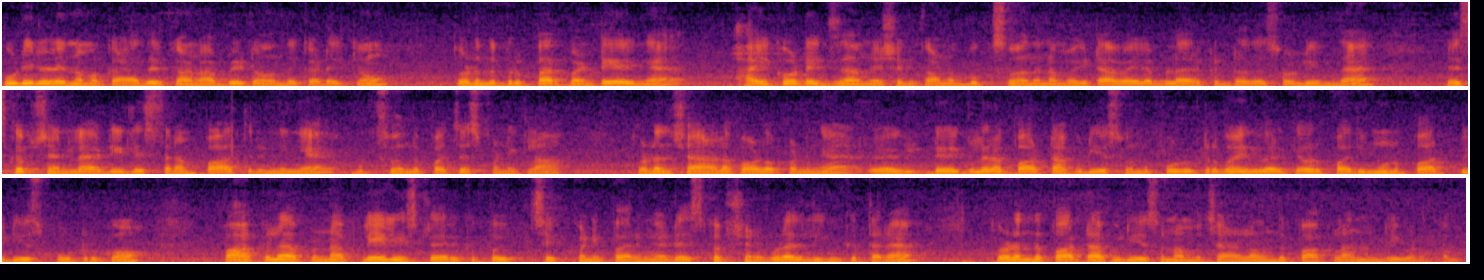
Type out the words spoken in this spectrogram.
கூடிய நமக்கு அதற்கான அப்டேட்டும் வந்து கிடைக்கும். தொடர்ந்து ப்ரிப்பேர் பண்ணிட்டே இருங்க. ஹைகோர்ட் எக்ஸாமினேஷனுக்கான புக்ஸ் வந்து நம்மகிட்ட அவைலபிளாக இருக்குன்றதை சொல்லியிருந்தேன். டிஸ்கிரிப்ஷனில் டீட்டெயில்ஸ் தரம் பார்த்துட்டு நீங்கள் புக்ஸ் வந்து பர்ச்சேஸ் பண்ணிக்கலாம். தொடர்ந்து சேனலை ஃபாலோ பண்ணுங்கள் ரெகுலராக பார்ட் ஆஃப் வீடியோஸ் வந்து போட்டுட்ருக்கோம். இது வரைக்கும் ஒரு பதிமூணு பார்ட் வீடியோஸ் போட்டிருக்கோம். பார்க்கல அப்படின்னா பிளேலிஸ்ட்டில் இருக்குது போய் செக் பண்ணி பாருங்கள் டிஸ்கிரிப்ஷன் கூட அது லிங்க் தரேன். தொடர்ந்து பார்ட் ஆஃப் வீடியோஸும் நம்ம சேனலை வந்து பார்க்கலாம். நன்றி வணக்கம்.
